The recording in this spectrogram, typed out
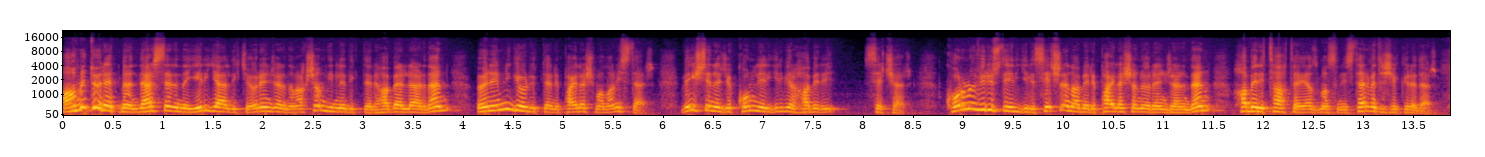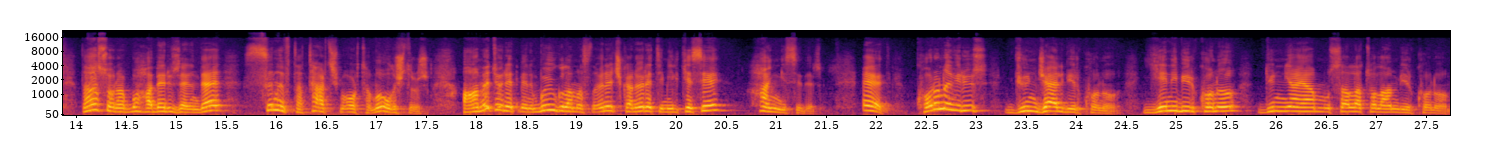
Ahmet öğretmen derslerinde yeri geldikçe öğrencilerinden akşam dinledikleri haberlerden önemli gördüklerini paylaşmalarını ister ve işlenecek konuyla ilgili bir haberi seçer. Koronavirüsle ilgili seçilen haberi paylaşan öğrencilerinden haberi tahtaya yazmasını ister ve teşekkür eder. Daha sonra bu haber üzerinde sınıfta tartışma ortamı oluşturur. Ahmet öğretmenin bu uygulamasında öne çıkan öğretim ilkesi hangisidir? Evet, koronavirüs güncel bir konu, yeni bir konu, dünyaya musallat olan bir konu.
